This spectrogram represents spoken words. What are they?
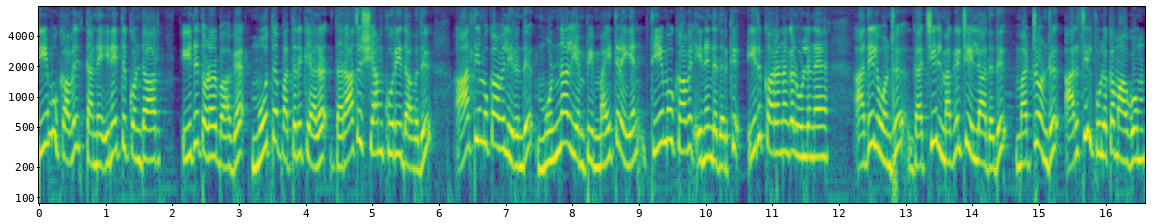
திமுகவில் தன்னை இணைத்துக் கொண்டார். இது தொடர்பாக மூத்த பத்திரிகையாளர் தராசு ஷியாம் கூறியதாவது அதிமுகவில் இருந்து முன்னாள் எம்பி மைத்திரையன் திமுகவில் இணைந்ததற்கு இரு காரணங்கள் உள்ளன. அதில் ஒன்று கட்சியில் மகிழ்ச்சி இல்லாதது மற்றொன்று அரசியல் புழக்கமாகும்.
